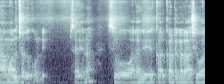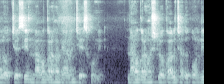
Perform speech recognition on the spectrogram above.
నామాలు చదువుకోండి సరేనా సో అలాగే కర్కాటక రాశి వాళ్ళు వచ్చేసి నవగ్రహ ధ్యానం చేసుకోండి నవగ్రహ శ్లోకాలు చదువుకోండి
